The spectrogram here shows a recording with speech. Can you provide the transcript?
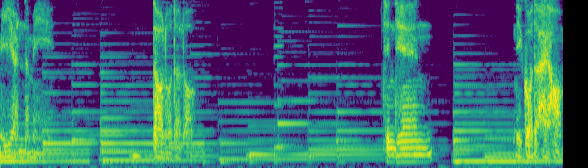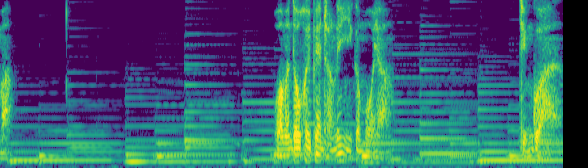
迷人的迷，道路的路。今天你过得还好吗？我们都会变成另一个模样，尽管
